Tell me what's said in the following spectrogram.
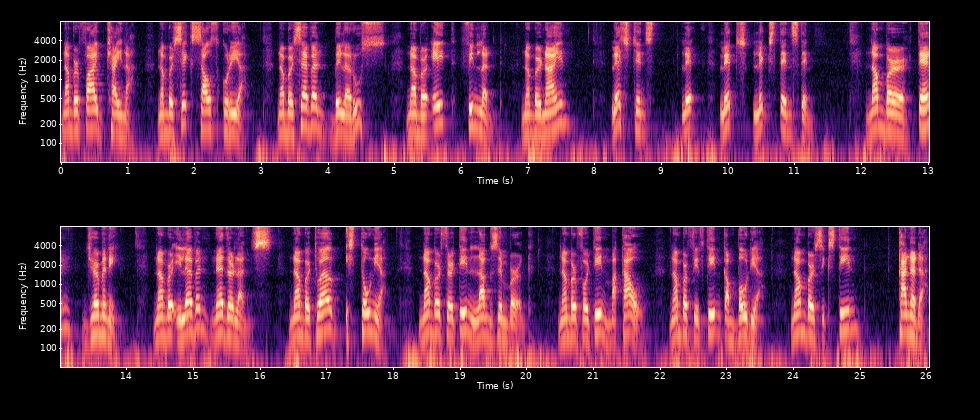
Number 5, China. Number 6, South Korea. Number 7, Belarus. Number 8, Finland. Number 9, Liechtenstein. Number 10, Germany. Number 11, Netherlands. Number 12, Estonia. Number 13, Luxembourg. Number 14, Macau. Number 15, Cambodia. Number 16, Canada.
